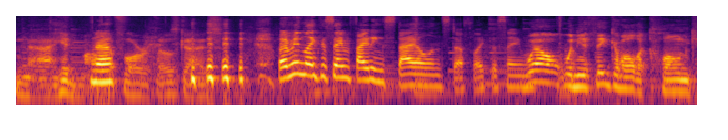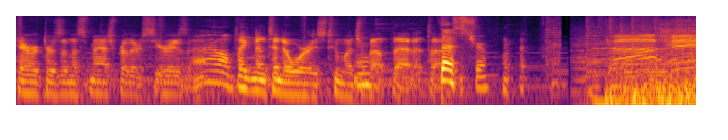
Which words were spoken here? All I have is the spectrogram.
Nah, he'd mop No. the floor with those guys. But I mean, like the same fighting style and stuff, like the same. well, when you think of all the clone characters in the Smash Brothers series, I don't think Nintendo worries too much about that at times. Mm. That's true.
